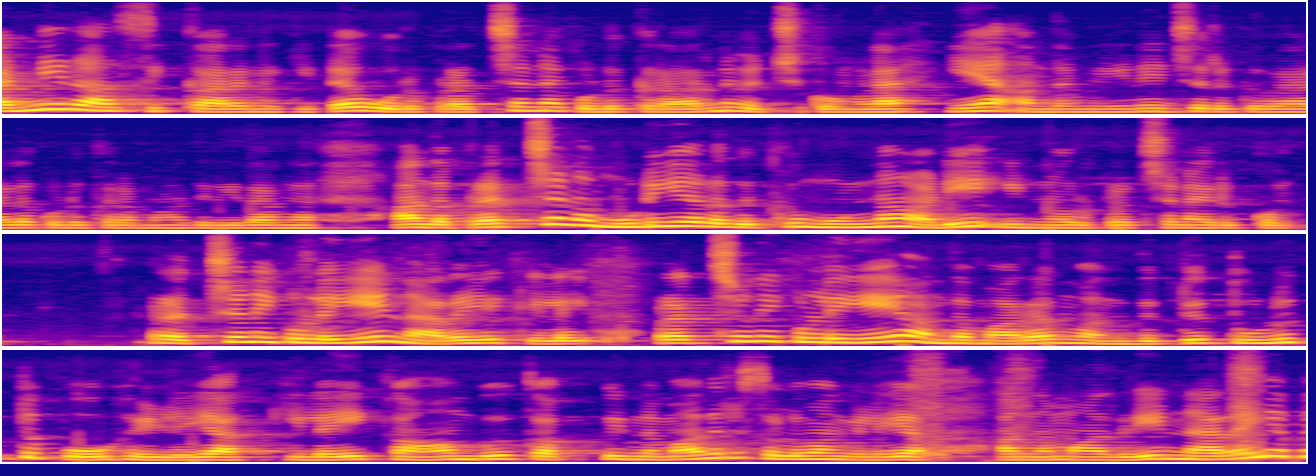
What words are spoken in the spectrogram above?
கன்னி ராசிக்காரங்க கிட்ட ஒரு பிரச்சனை கொடுக்குறாருன்னு வச்சுக்கோங்களேன். ஏன்? அந்த மேனேஜருக்கு வேலை கொடுக்குற மாதிரி தாங்க அந்த பிரச்சனை முடியறதுக்கு முன்னாடி இன்னொரு பிரச்சனை இருக்கும். பிரச்சனைக்குள்ளேயே நிறைய கிளை. பிரச்சனைக்குள்ளேயே அந்த மரம் வந்துட்டு துளுத்து போக இல்லையா? கிளை காம்பு கப்பு இந்த மாதிரி சொல்லுவாங்க இல்லையா? அந்த மாதிரி நிறைய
